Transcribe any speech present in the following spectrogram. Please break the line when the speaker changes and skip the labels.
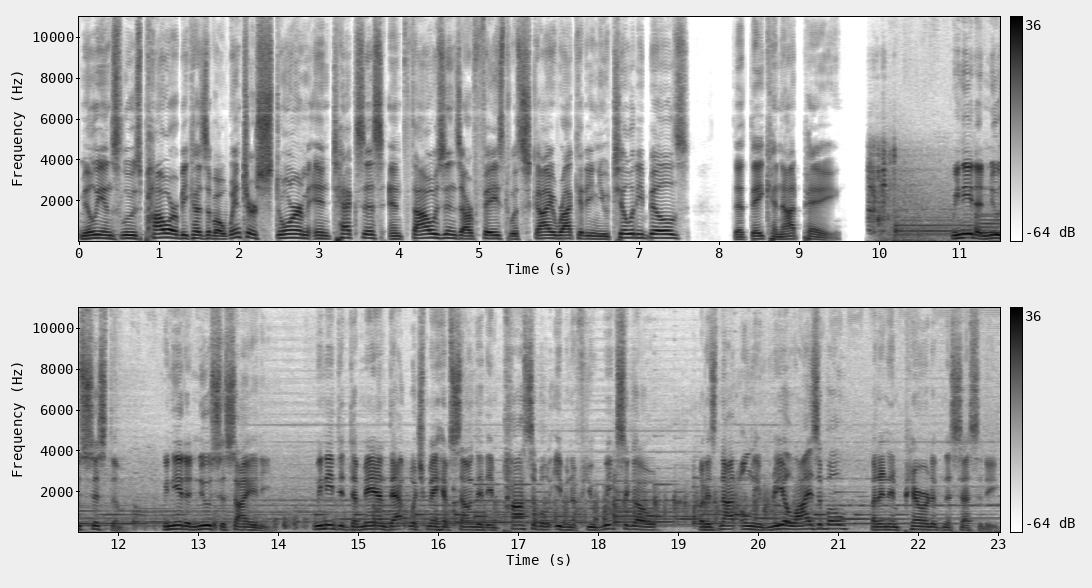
Millions lose power because of a winter storm in Texas, and thousands are faced with skyrocketing utility bills that they cannot pay. We need a new system. We need a new society. We need to demand that which may have sounded impossible even a few weeks ago, but is not only realizable, but an imperative necessity.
